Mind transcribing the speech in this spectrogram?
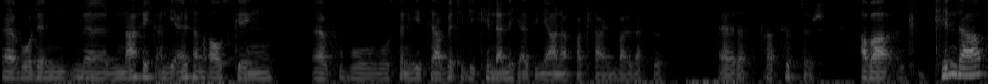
äh, wo denn eine Nachricht an die Eltern rausging, äh, wo wo es dann hieß, ja, bitte die Kinder nicht als Indianer verkleiden, weil das ist, äh, das ist rassistisch. Aber Kinder,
